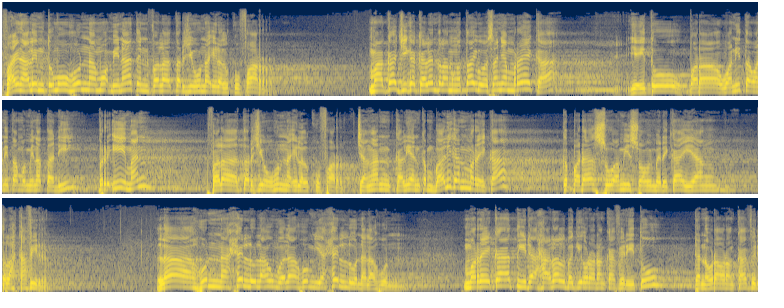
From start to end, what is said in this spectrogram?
Fa in alimtumuhunna mu'minatin fala tarji'una ilal kufar. Maka jika kalian telah mengetahui bahwasanya mereka yaitu para wanita-wanita mukminat tadi beriman fala tarji'uhunna ilal kufar jangan kalian kembalikan mereka kepada suami-suami mereka yang telah kafir. La hunna lahum wa lahum yahilluna lahun. Mereka tidak halal bagi orang-orang kafir itu dan orang-orang kafir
